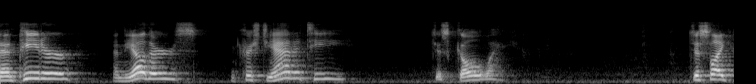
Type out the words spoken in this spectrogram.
then Peter and the others and Christianity just go away. Just like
